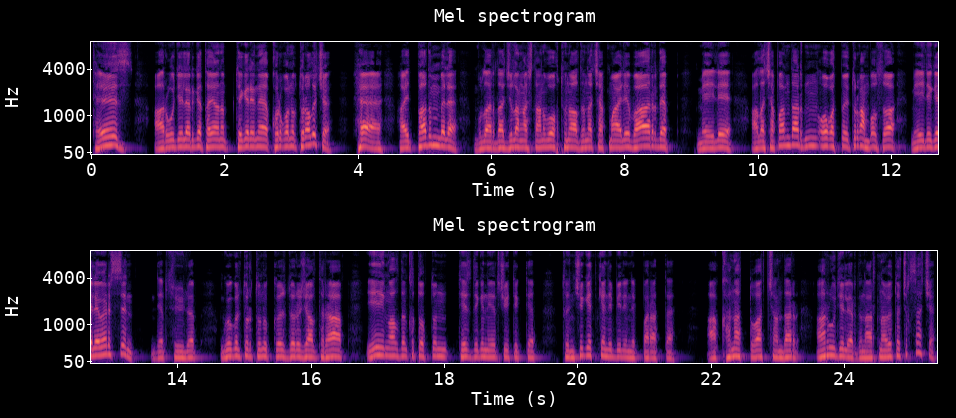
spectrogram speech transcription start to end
Тез орудиелерге таянып тегерене коргонуп туралычы? Э айтпадым беле буларда жылаңачтанып октун алдына чапмайли бар деп. Мейли ала чапандардын ок өтпөй турган болсо мейли келе беришсин деп сүйлөп көгүлтүр тунук көздөрү жалтырап эң алдыңкы топтун тездигин ээрчитиктеп тынчы кеткени билинип баратты. А канаттуу атчандар орудиелердин артына өтө чыксачы?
